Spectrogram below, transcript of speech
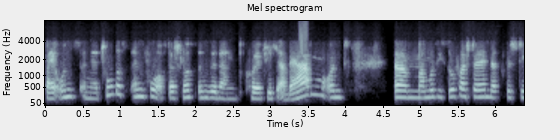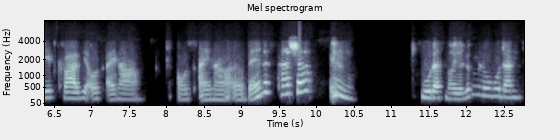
bei uns in der Touristinfo auf der Schlossinsel dann käuflich erwerben. Und ähm, man muss sich so vorstellen, das besteht quasi aus einer, aus einer äh, Wellness-Tasche, wo das neue Lübben-Logo dann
